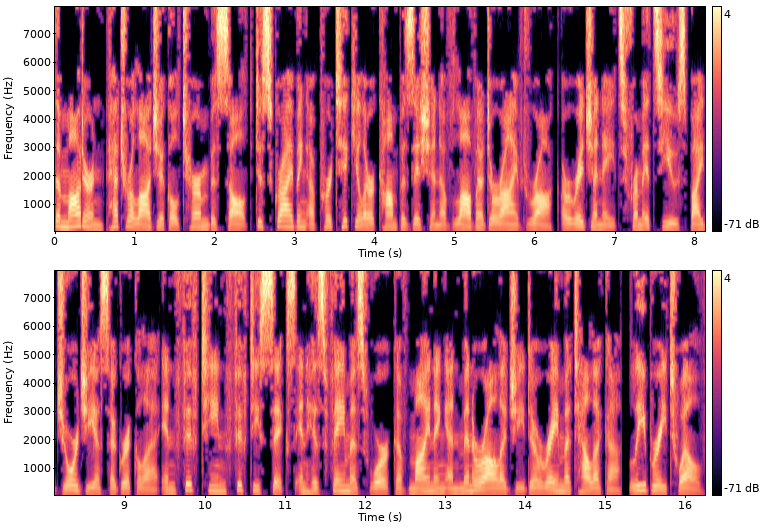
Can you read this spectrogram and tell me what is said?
The modern petrological term basalt describing a particular composition of lava-derived rock originates from its use by Georgius Agricola in 1556 in his famous work of Mining and Mineralogy de Re Metallica, Libri 12.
